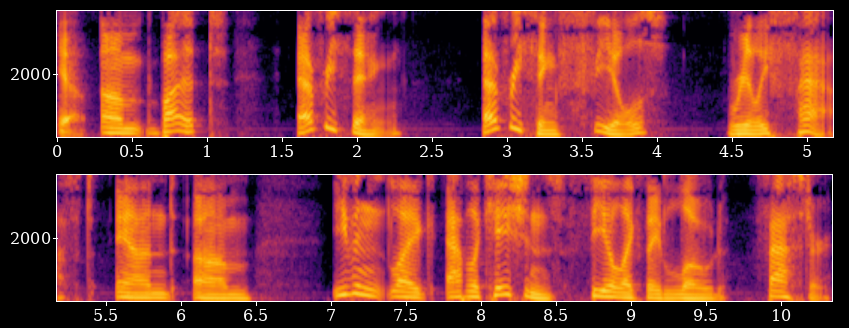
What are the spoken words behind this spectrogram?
Yeah. Um, but everything, everything feels really fast, and um, even like applications feel like they load faster.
